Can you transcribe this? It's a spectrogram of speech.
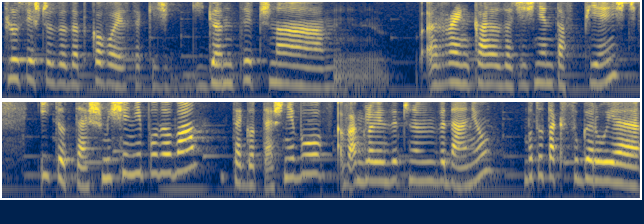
Plus jeszcze dodatkowo jest jakaś gigantyczna ręka zaciśnięta w pięść i to też mi się nie podoba. Tego też nie było w, anglojęzycznym wydaniu, bo to tak sugeruje.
